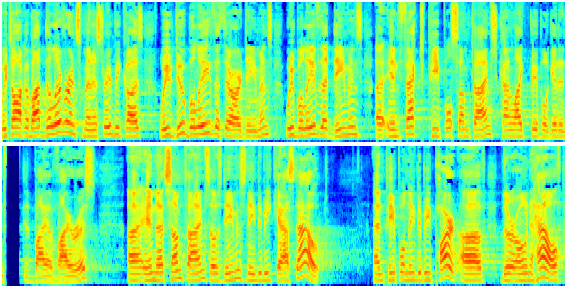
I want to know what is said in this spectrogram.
We talk about deliverance ministry because we do believe that there are demons. We believe that demons uh, infect people sometimes, kind of like people get infected by a virus, uh, and that sometimes those demons need to be cast out. And people need to be part of their own health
